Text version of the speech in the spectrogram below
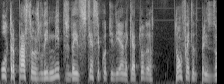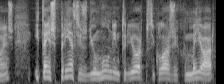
ultrapassa os limites da existência cotidiana, que é toda tão feita de prisões, e tem experiências de um mundo interior psicológico maior,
